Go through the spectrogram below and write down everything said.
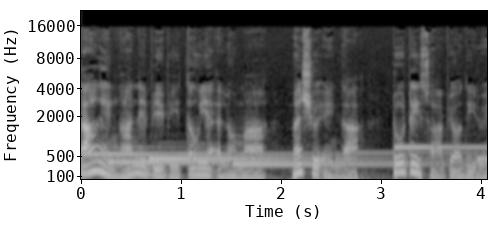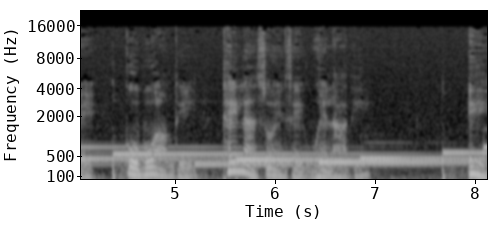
တားငယ်9နှစ်ပြည့်ပြီး3ရက်အလွန်မှာမတ်ရွှေအိမ်ကတိုးတိတ်စွာပြောသည်တွင်ကိုဘူးအောင်သည်ထိတ်လန့်စိုးရင်စိတ်ဝင်လာသည်အေး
